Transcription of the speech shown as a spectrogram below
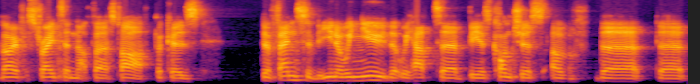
very frustrated in that first half because defensively, you know, we knew that we had to be as conscious of the, the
